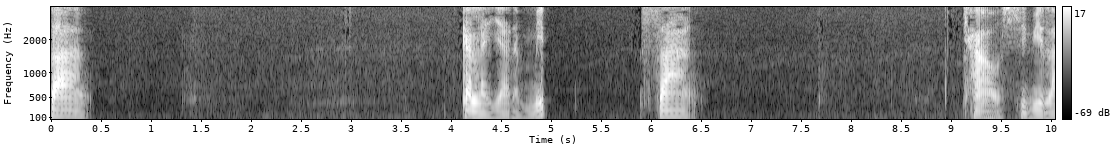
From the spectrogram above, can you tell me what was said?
สร้างกัลยาณมิตร สร้าง ชาวสิวิไล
